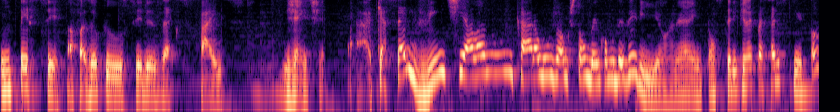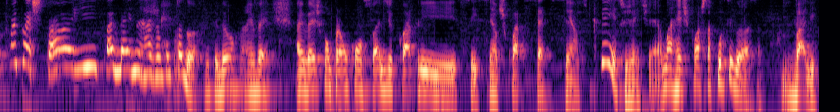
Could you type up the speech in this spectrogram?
Um PC a fazer o que o Series X faz. Gente, que a série 20 ela não encara alguns jogos tão bem como deveriam, né? Então você teria que ir para a série 5. Então tu vai gastar aí quase 10 mil reais no computador, entendeu? Ao invés, ao invés de comprar um console de 4,600, 4,700. E é isso, gente. É uma resposta curta e grossa. Vale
